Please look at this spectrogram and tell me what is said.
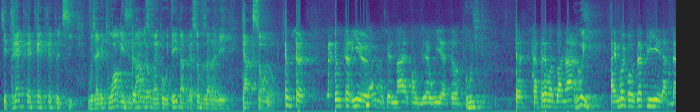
C'est très, très, très, très petit. Vous avez trois résidences sur un côté, puis après ça, vous en avez quatre qui sont là. Est-ce que vous seriez heureux, M. le maire, qu'on disait oui à ça? Oui. Ça ferait votre bonheur. Oui. Hey, moi, je vais vous appuyer là-dedans.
